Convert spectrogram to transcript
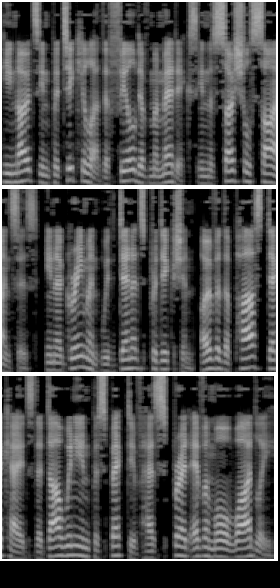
He notes in particular the field of memetics in the social sciences. In agreement with Dennett's prediction, over the past decades the Darwinian perspective has spread ever more widely,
